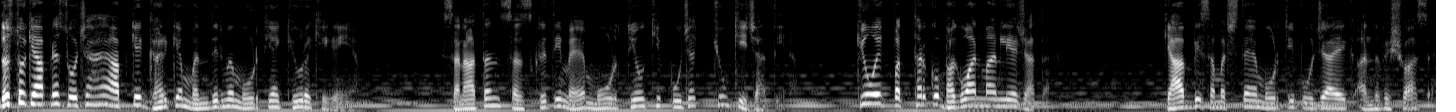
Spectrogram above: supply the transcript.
दोस्तों, क्या आपने सोचा है आपके घर के मंदिर में मूर्तियाँ क्यों रखी गई हैं? सनातन संस्कृति में मूर्तियों की पूजा क्यों की जाती है? क्यों एक पत्थर को भगवान मान लिया जाता है? क्या आप भी समझते हैं मूर्ति पूजा एक अंधविश्वास है?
